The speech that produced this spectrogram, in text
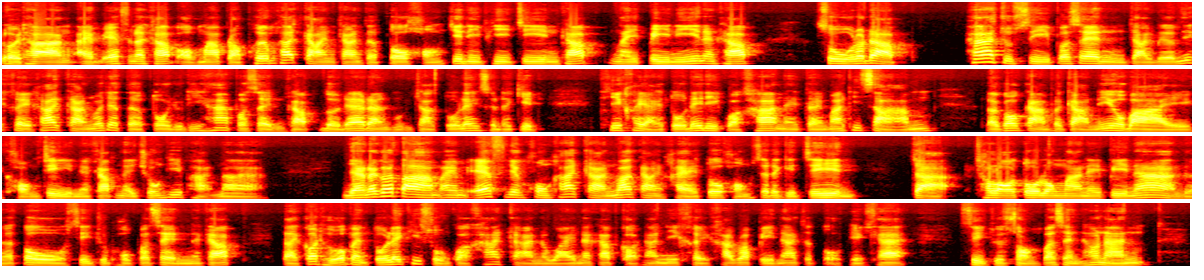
โดยทาง IMF นะครับออกมาปรับเพิ่มคาดการณ์การเติบโตของ GDP จีนครับในปีนี้นะครับสู่ระดับ 5.4%จากเดิมที่เคยคาดการณ์ว่าจะเติบโตอยู่ที่ 5%ครับโดยได้แรงหนุนจากตัวเลขเศรษฐกิจ ที่ขยายตัวได้ดีกว่าคาดในไตรมาสที่ 3 แล้วก็การประกาศนโยบายของจีนนะครับในช่วงที่ผ่านมา อย่างไรก็ตาม IMF ยังคงคาดการณ์ว่าการขยายตัวของเศรษฐกิจจีน จะชะลอตัวลงมาในปีหน้าเหลือโต 4.6%นะครับแต่ก็ถือว่าเป็นตัวเลขที่สูงกว่าคาดการณ์เอาไว้นะครับก่อนหน้านี้เคยคาดว่าปีหน้าจะโตเพียงแค่ 4.2%เท่านั้น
